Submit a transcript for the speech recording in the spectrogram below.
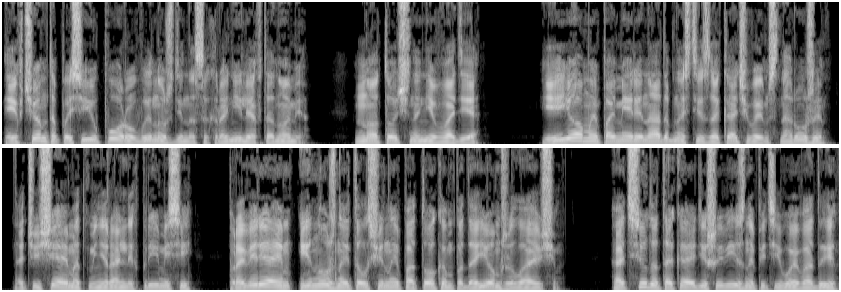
и в чем-то по сию пору вынужденно сохранили автономию, но точно не в воде. Ее мы по мере надобности закачиваем снаружи, очищаем от минеральных примесей, проверяем и нужной толщины потоком подаем желающим. Отсюда такая дешевизна питьевой воды,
